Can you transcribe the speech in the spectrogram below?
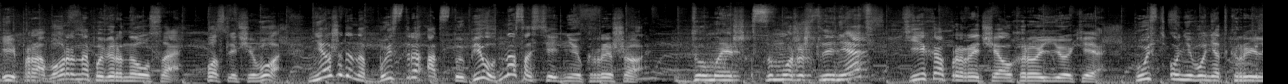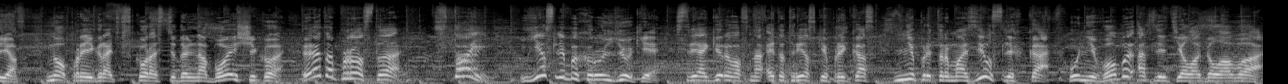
и проворно повернулся, после чего неожиданно быстро отступил на соседнюю крышу. «Думаешь, сможешь слинять?» Тихо прорычал Харуюки. Пусть у него нет крыльев, но проиграть в скорости дальнобойщику — это просто... Стой! Если бы Харуюки, среагировав на этот резкий приказ, не притормозил слегка, у него бы отлетела голова.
